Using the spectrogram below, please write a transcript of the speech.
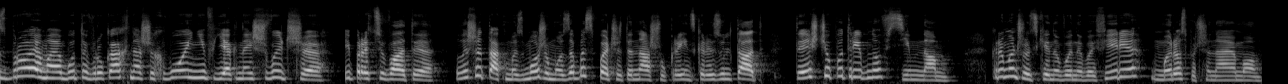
зброя має бути в руках наших воїнів якнайшвидше і працювати. Лише так ми зможемо забезпечити наш український результат, те, що потрібно всім нам. Кременчуцькі новини в ефірі. Ми розпочинаємо.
